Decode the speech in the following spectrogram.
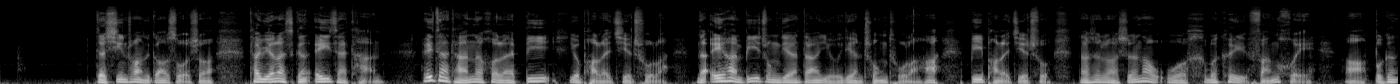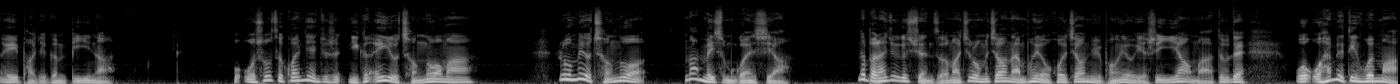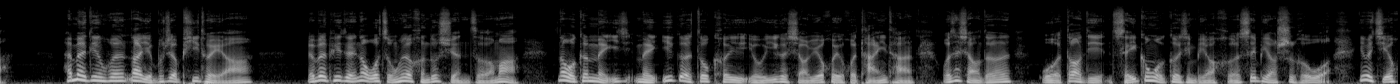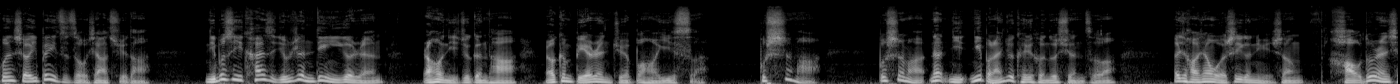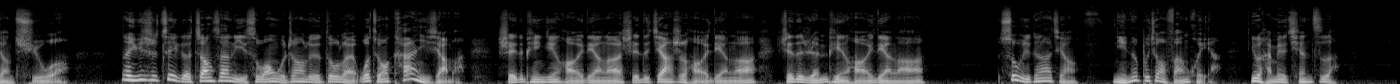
这新创就告诉我说，他原来是跟 A 在谈，A 在谈呢，后来 B 又跑来接触了。那 A 和 B 中间当然有一点冲突了哈，B 跑来接触，他说：“老师，那我可不可以反悔啊？不跟 A 跑去跟 B 呢？”我我说这关键就是你跟 A 有承诺吗？如果没有承诺，那没什么关系啊。那本来就一个选择嘛，就是我们交男朋友或交女朋友也是一样嘛，对不对？我我还没有订婚嘛。还没有订婚，那也不是要劈腿啊。有没有劈腿？那我总会有很多选择嘛。那我跟每一每一个都可以有一个小约会或谈一谈，我才晓得我到底谁跟我个性比较合，谁比较适合我。因为结婚是要一辈子走下去的，你不是一开始就认定一个人，然后你就跟他，然后跟别人觉得不好意思，不是吗？不是吗？那你你本来就可以很多选择，而且好像我是一个女生，好多人想娶我，那于是这个张三李四王五赵六都来，我总要看一下嘛。谁的聘金好一点了？谁的家世好一点了？谁的人品好一点了？所以我就跟他讲：“你那不叫反悔啊，因为还没有签字啊，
